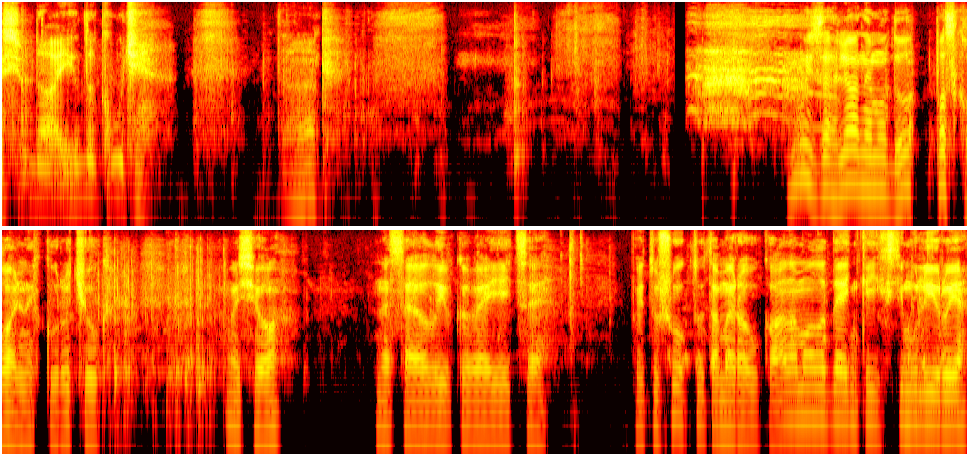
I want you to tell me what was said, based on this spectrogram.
Сюди їх до кучі. Так. Ну і заглянемо до пасхальних курочок. Ось о, несе оливкове яйце. Петушок тут американа молоденький їх стимулює.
